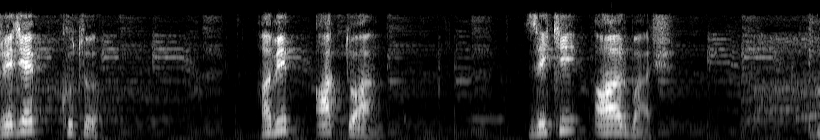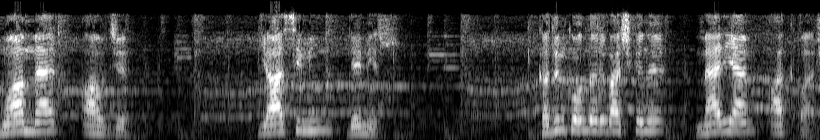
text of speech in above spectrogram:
Recep Kutu. Habib Akdoğan. Zeki Ağırbaş. Muammer Avcı. Yasemin Demir. Kadın Kolları Başkanı Meryem Akbaş.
